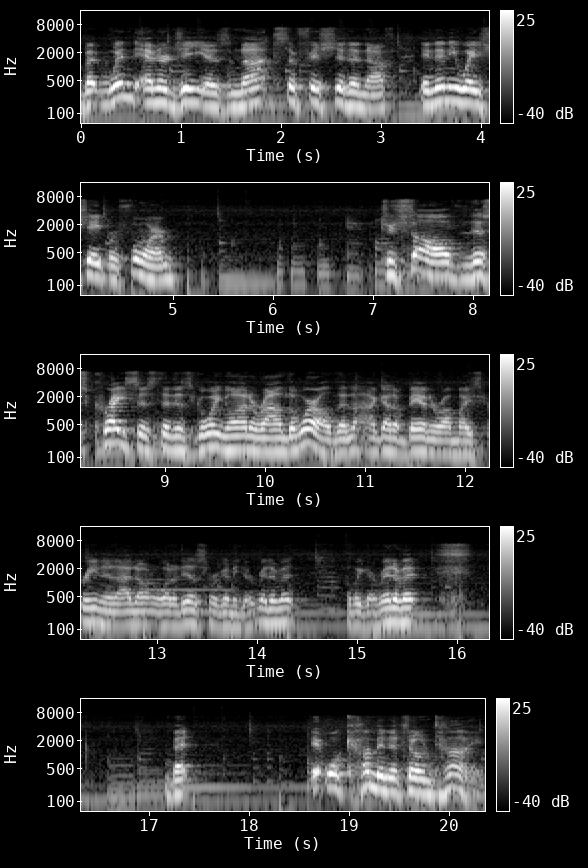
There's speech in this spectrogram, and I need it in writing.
But wind energy is not sufficient enough in any way, shape, or form to solve this crisis that is going on around the world. And I got a banner on my screen and I don't know what it is. we're going to get rid of it. And we got rid of it. But it will come in its own time.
